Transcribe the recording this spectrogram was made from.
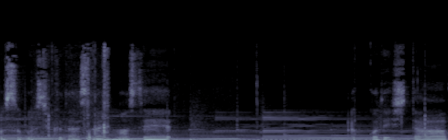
お過ごしくださいませ。あっこでした。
